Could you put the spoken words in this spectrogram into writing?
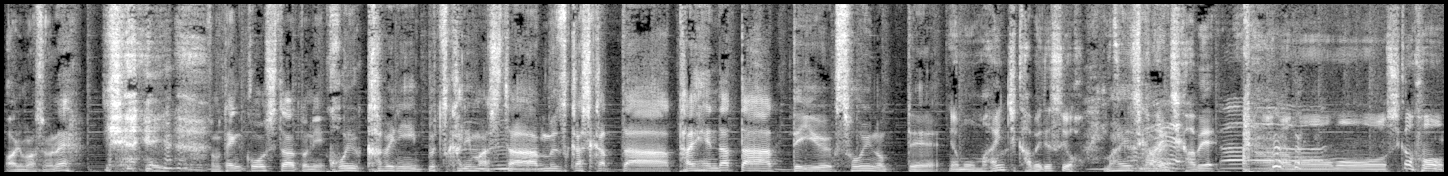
ありますよねいやいやいや、その転校した後にこういう壁にぶつかりました、難しかった大変だったっていうそういうのっていやもう毎日壁ですよ。毎日壁。毎日壁。あの、もう、しかも、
